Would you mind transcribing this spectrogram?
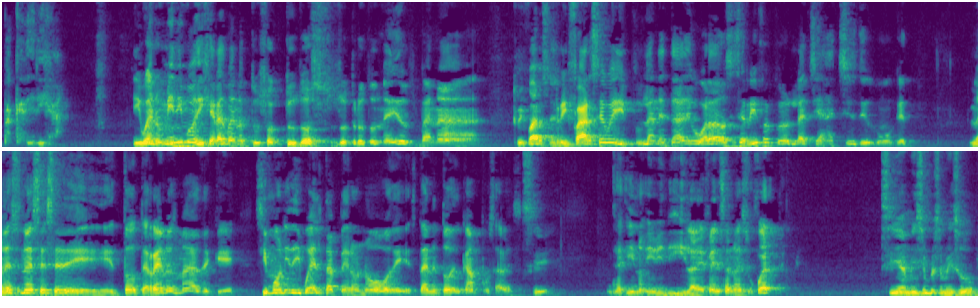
para que dirija. Y bueno, mínimo dijeras, bueno, tus, tus dos, tus otros dos medios van a Rifarse. rifarse, güey, y pues la neta, digo, guardado sí se rifa, pero la HH, digo, como que no es, no es ese de todoterreno, es más de que Simón ida y vuelta, pero no de estar en todo el campo, ¿sabes? Sí. O sea, y, no- y, y la defensa no es su fuerte. Sí, a mí siempre se me hizo.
